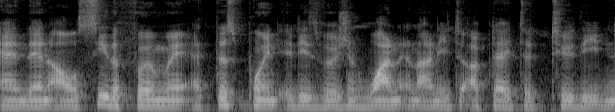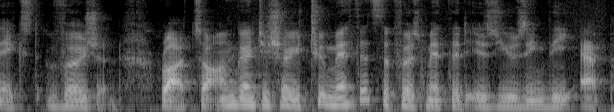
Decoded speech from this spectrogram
and then I'll see the firmware at this point it is version 1 and I need to update it to the next version. Right, so I'm going to show you two methods. The first method is using the app.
